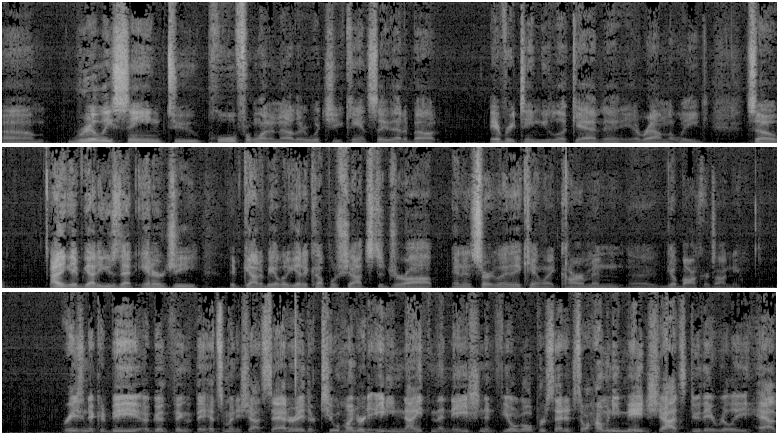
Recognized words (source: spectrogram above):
um, really seem to pull for one another, which you can't say that about every team you look at uh, around the league. So I think they've got to use that energy. They've got to be able to get a couple shots to drop, and then certainly they can't let Carman uh, go bonkers on you. Reason it could be a good thing that they hit so many shots Saturday. They're 289th in the nation in field goal percentage. So how many made shots do they really have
